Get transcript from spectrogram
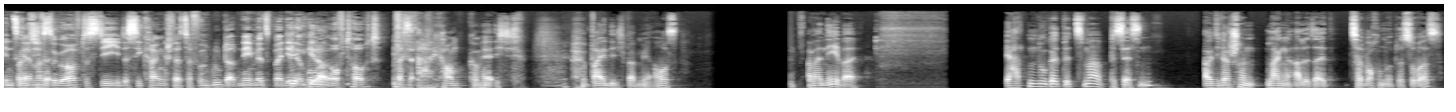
Insgeheim hast du gehofft, dass die, dass die Krankenschwester vom Blut abnehmen jetzt bei dir in der Ge- genau. Auftaucht. Also, ah, komm, komm her, ich weine dich bei mir aus. Aber nee, weil wir hatten Nougat-Bits mal besessen, aber die waren schon lange alle, seit zwei Wochen oder sowas.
